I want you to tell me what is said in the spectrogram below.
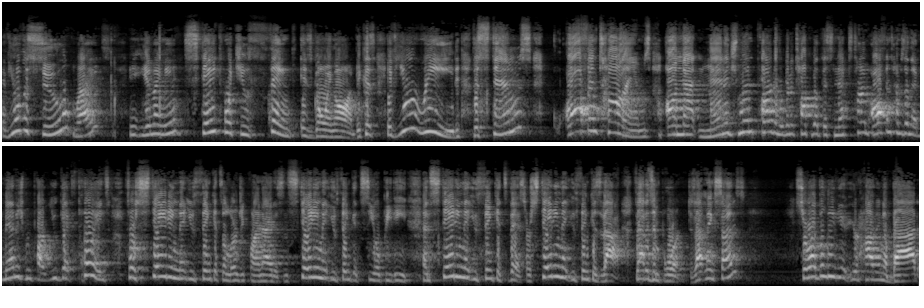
If you have a SOO, right? You know what I mean. State what you think is going on because if you read the stems, oftentimes on that management part, and we're going to talk about this next time. Oftentimes on that management part, you get points for stating that you think it's allergic rhinitis, and stating that you think it's COPD, and stating that you think it's this, or stating that you think is that. That is important. Does that make sense? So I believe you're having a bad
